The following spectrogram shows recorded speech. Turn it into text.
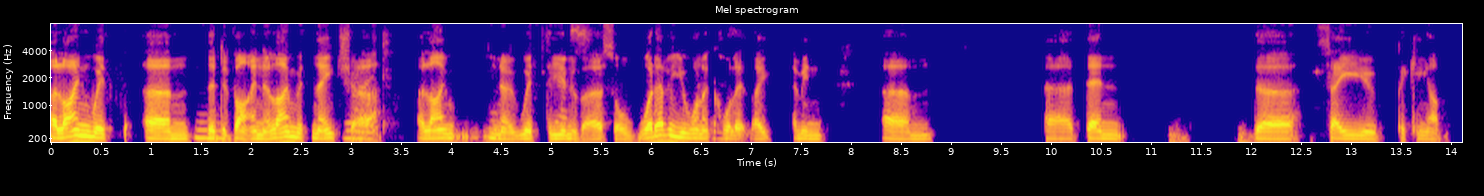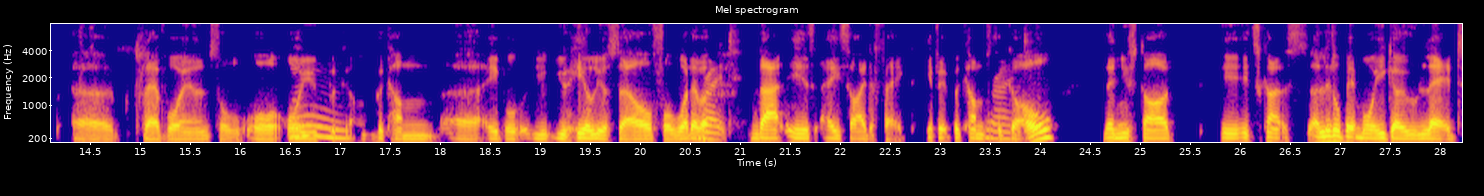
align with um, mm. the divine, align with nature, right. align, you know, with the yes. universe or whatever you want to call it. Like, I mean, um, uh, then the say you picking up uh, clairvoyance or or, or mm. you become, become uh, able you, you heal yourself or whatever right. that is a side effect if it becomes right. the goal then you start it's kind of a little bit more ego led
